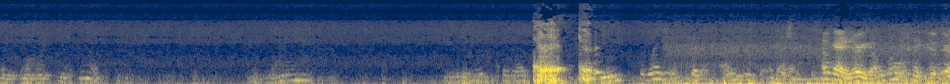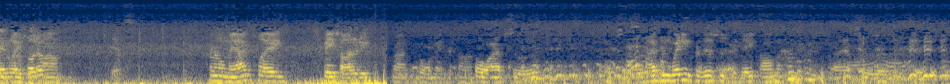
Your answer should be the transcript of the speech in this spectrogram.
things on. Okay, there you go. Congratulations, Tom. Yes. Colonel, may I play Space Oddity, Ground Control Major Tom? Oh, absolutely. I've been waiting for this since the day, Thomas. Absolutely.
